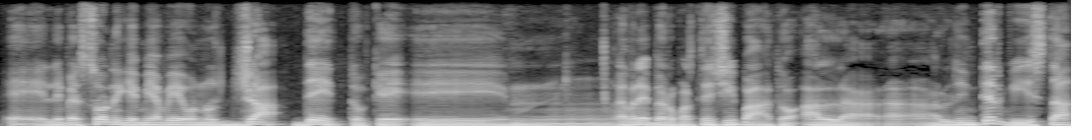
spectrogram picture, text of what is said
eh, le persone che mi avevano già detto che eh, avrebbero partecipato alla, all'intervista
